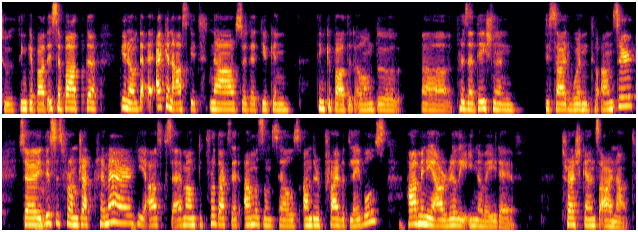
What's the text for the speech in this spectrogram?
to, think about. It's about the, you know, the, I can ask it now so that you can think about it along the uh, presentation and decide when to answer. So mm -hmm. this is from Jacques Crémer. He asks among the products that Amazon sells under private labels, how many are really innovative? trash cans are not.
